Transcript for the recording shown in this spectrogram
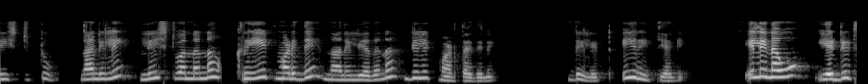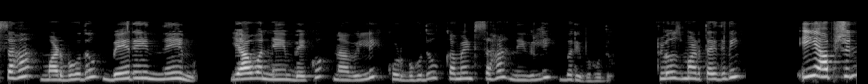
ಲೀಸ್ಟ್ ಟು ನಾನಿಲ್ಲಿ ಲೀಸ್ಟ್ ಒನ್ ಅನ್ನ ಕ್ರಿಯೇಟ್ ಮಾಡಿದ್ದೆ, ನಾನಿಲ್ಲಿ ಅದನ್ನ ಡಿಲೀಟ್ ಮಾಡ್ತಾ ಇದ್ದೀನಿ. ಡಿಲೀಟ್ ಈ ರೀತಿಯಾಗಿ. ಇಲ್ಲಿ ನಾವು ಎಡಿಟ್ ಸಹ ಮಾಡಬಹುದು, ಬೇರೆ ನೇಮ್ ಯಾವ ನೇಮ್ ಬೇಕು ನಾವಿಲ್ಲಿ ಕೊಡಬಹುದು ಕಮೆಂಟ್ ಸಹ ನೀವಿಲ್ಲಿ ಬರಿಬಹುದು. ಕ್ಲೋಸ್ ಮಾಡ್ತಾ ಇದ್ದೀನಿ. ಈ ಆಪ್ಷನ್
